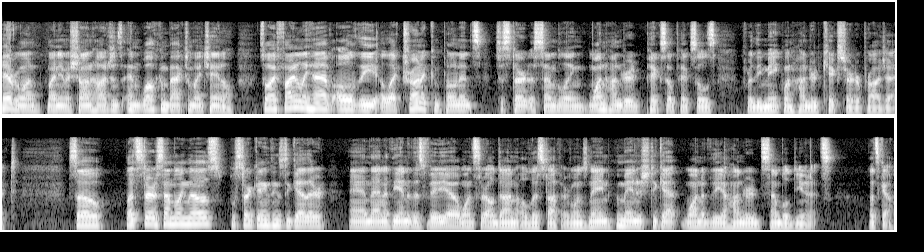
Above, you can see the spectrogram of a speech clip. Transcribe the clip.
Hey everyone, my name is Sean Hodgins and welcome back to my channel. So I finally have all of the electronic components to start assembling 100 Pixopixels for the Make 100 Kickstarter project. So let's start assembling those, we'll start getting things together, and then at the end of this video, once they're all done, I'll list off everyone's name who managed to get one of the 100 assembled units. Let's go.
